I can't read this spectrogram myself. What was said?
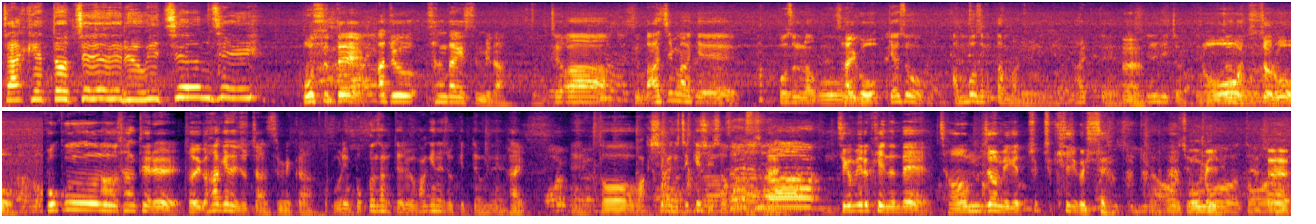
자켓도 쯔르위춘지. 보스 때 아주 상당했습니다. 제가 그 마지막에 확 벗으려고 살고. 계속 안 벗었단 말이에요 할 때 네. 1, 2절 때오 없잖아요. 진짜로 복근 상태를 저희가 확인해 줬지 않습니까? 우리 복근 상태를 확인해 줬기 때문에 하이 네, 더 확실하게 찍힐 수 있어서 하이. 지금 이렇게 있는데 점점 이게 축축해지고 있어요 어, 지금 몸이 더, 더 네.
